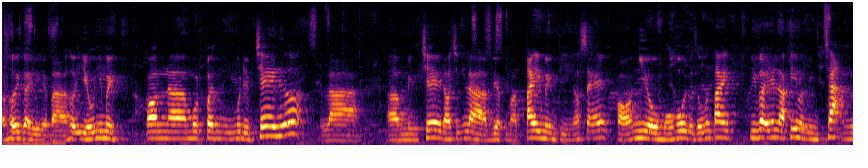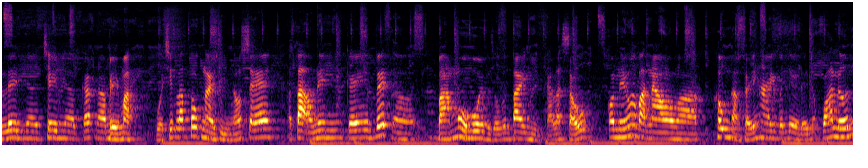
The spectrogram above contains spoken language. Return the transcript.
uh, hơi gầy và hơi yếu như mình. Còn uh, một phần một điểm chê nữa là à, mình chê đó chính là việc mà tay mình thì nó sẽ có nhiều mồ hôi và dấu vân tay. Vì vậy nên là khi mà mình chạm lên à, trên à, các bề mặt của chiếc laptop này thì nó sẽ à, tạo nên cái vết uh, bám mồ hôi và dấu vân tay nhìn khá là xấu. Còn nếu mà bạn nào mà không cảm thấy hai cái vấn đề đấy nó quá lớn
